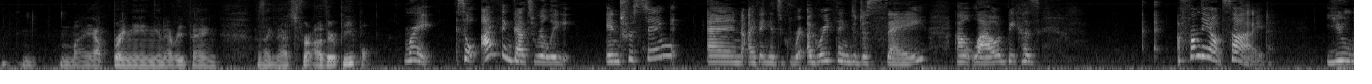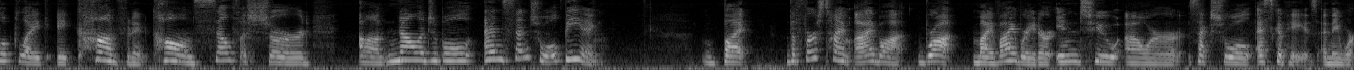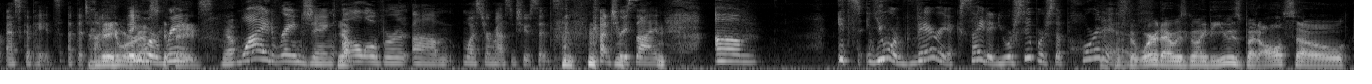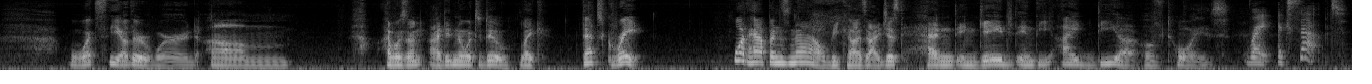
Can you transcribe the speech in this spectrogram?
my upbringing and everything. I was like, that's for other people. Right. So I think that's really interesting. And I think it's gr- a great thing to just say out loud because from the outside, you looked like a confident, calm, self assured, um, knowledgeable, and sensual being. But the first time I bought brought my vibrator into our sexual escapades, and they were escapades at the time. They were escapades. Yep. wide ranging, Yep. all over um, Western Massachusetts countryside. um, it's you were very excited. You were super supportive. was the word I was going to use, but also, what's the other word? Um, I was un- I didn't know what to do. Like That's great. What happens now? Because I just hadn't engaged in the idea of toys. Right, except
